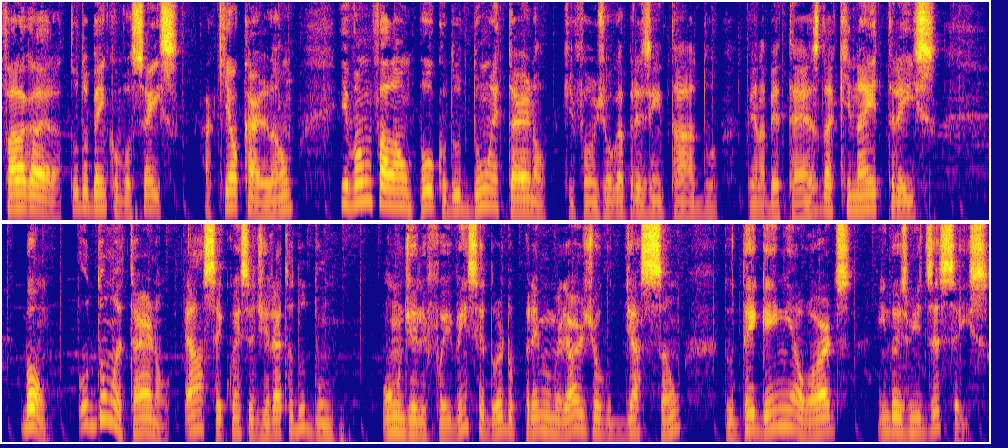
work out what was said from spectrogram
Fala galera, tudo bem com vocês? Aqui é o Carlão e vamos falar um pouco do Doom Eternal, que foi um jogo apresentado pela Bethesda aqui na E3. Bom, o Doom Eternal é uma sequência direta do Doom, onde ele foi vencedor do prêmio Melhor Jogo de Ação do The Game Awards em 2016.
